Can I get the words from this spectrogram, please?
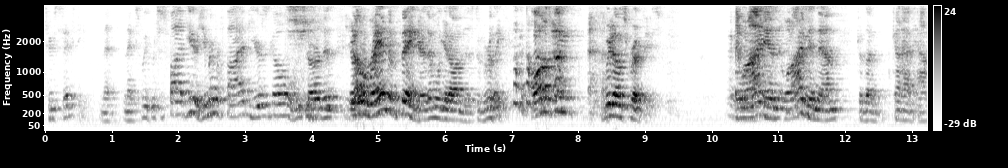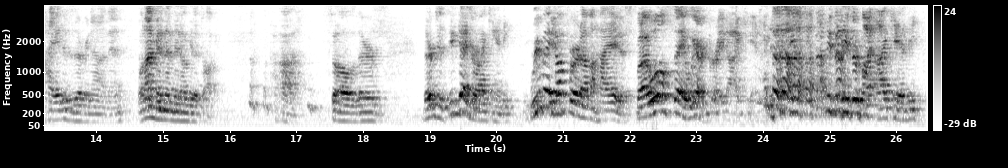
260 ne- next week, which is five years. You remember five years ago when we started this? It was a random thing here, then we'll get on to this. Because really, honestly, we don't script these. And when I'm in, when I'm in them, because I kind of have hiatuses every now and then, when I'm in them, they don't get to talk. Uh, so they're, they're just, these guys are eye candy. We make up for it on the hiatus, but I will say we are great eye candy. these, these are my eye candy.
